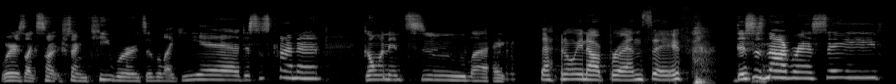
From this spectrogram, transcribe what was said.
where it's like certain keywords. It were like, yeah, this is kind of going into like definitely not brand safe. This is not brand safe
